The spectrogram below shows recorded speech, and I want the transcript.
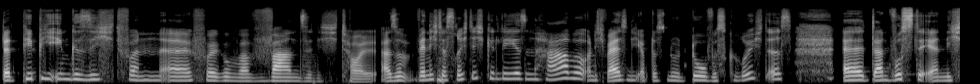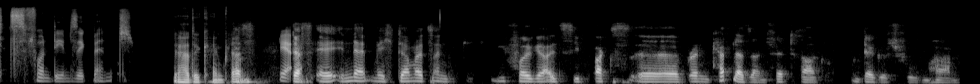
das Pipi im Gesicht von äh, Fuego war wahnsinnig toll. Also, wenn ich das richtig gelesen habe, und ich weiß nicht, ob das nur ein doofes Gerücht ist, äh, dann wusste er nichts von dem Segment. Er hatte keinen Plan. Das, ja. das erinnert mich damals an die Folge, als die Bugs äh, Brandon Cutler seinen Vertrag untergeschoben haben.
